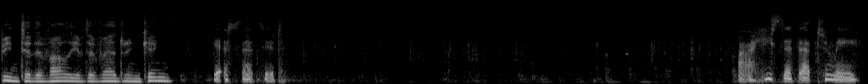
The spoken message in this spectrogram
been to the Valley of the Vedran King? yes, that's it. Uh, he said that to me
